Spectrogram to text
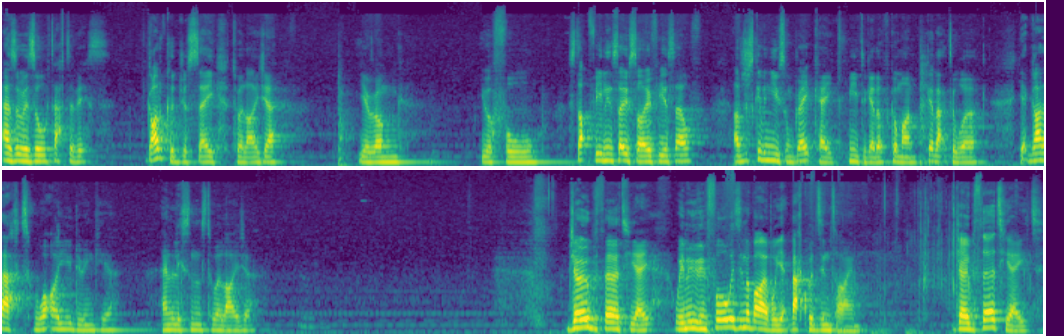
as a result after this. God could just say to Elijah, You're wrong. You're a fool. Stop feeling so sorry for yourself. I've just given you some great cake. You need to get up. Come on, get back to work. Yet God asks, What are you doing here? and listens to Elijah. Job 38. We're moving forwards in the Bible, yet backwards in time. Job 38.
